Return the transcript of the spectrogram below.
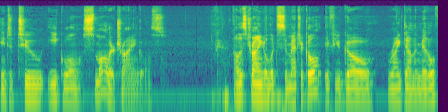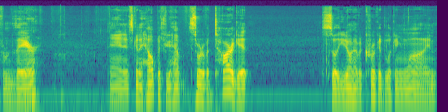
into two equal smaller triangles. Now this triangle looks symmetrical if you go right down the middle from there. And it's going to help if you have sort of a target so you don't have a crooked looking line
